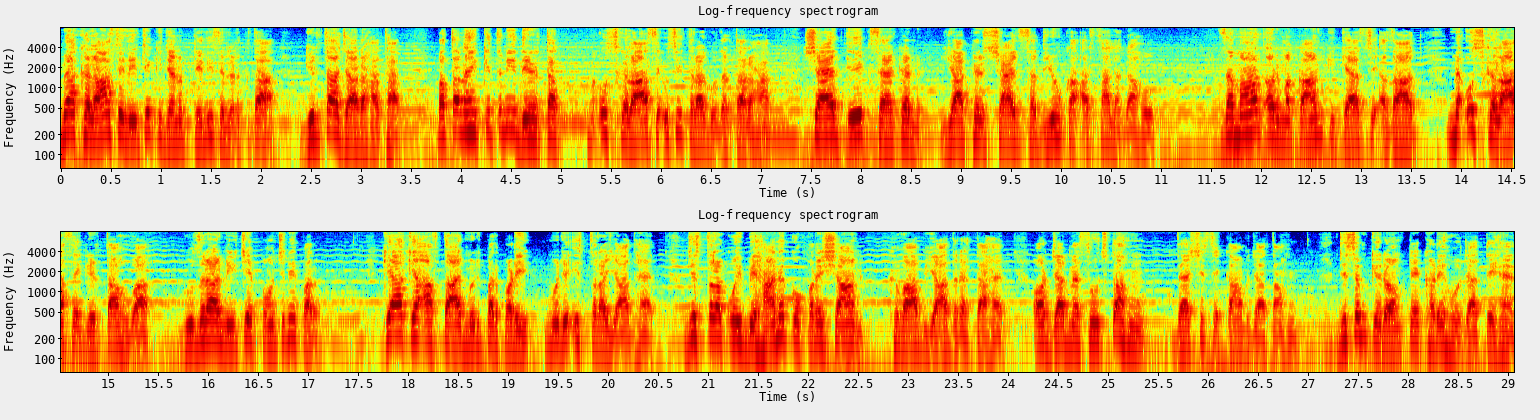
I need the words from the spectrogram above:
मैं खला से नीचे की जनब तेज़ी से लड़कता गिरता जा रहा था। पता नहीं कितनी देर तक मैं उस कला से उसी तरह गुजरता रहा। शायद एक सेकंड या फिर शायद सदियों का अरसा लगा हो। जमान और मकान की कैद से आज़ाद मैं उस कला से गिरता हुआ, गुजरा नीचे पहुँचने पर। क्या क्या आफ्ताज मुझ पर पड़ी, मुझे इस तरह याद है। जिस तरह कोई बेहानक को परेशान ख्वाब याद रहता है और जब मैं सोचता हूँ दहशत से काँप जाता हूँ। जिसम के रोंगटे खड़े हो जाते हैं।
